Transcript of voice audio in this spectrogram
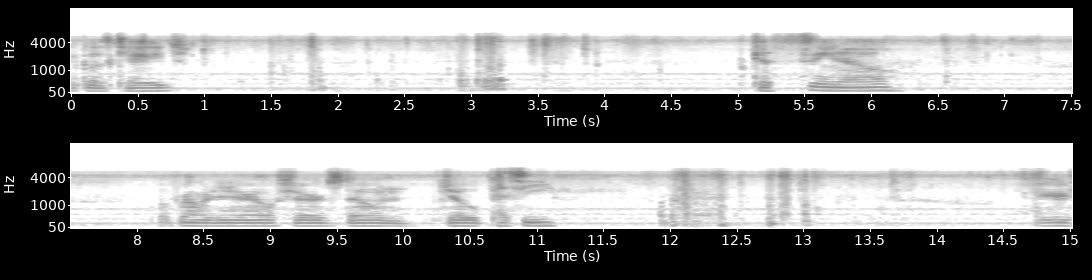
Nicolas Cage. Casino with Robert De Niro, Sharon Stone, Joe Pesci. Here's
